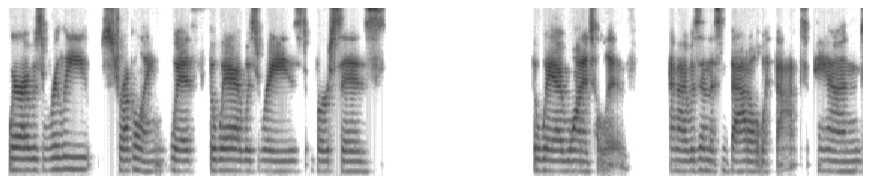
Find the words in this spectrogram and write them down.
where I was really struggling with the way I was raised versus the way I wanted to live. And I was in this battle with that. And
